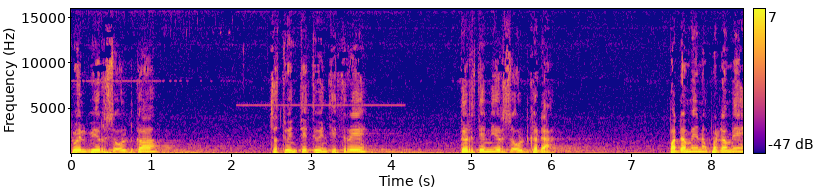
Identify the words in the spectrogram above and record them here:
12 years old ka, sa 2023, 13 years old ka na. Padami ng padami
